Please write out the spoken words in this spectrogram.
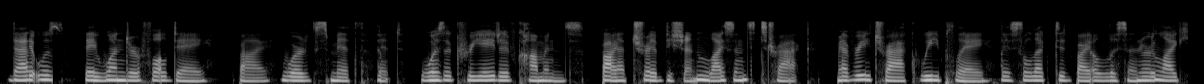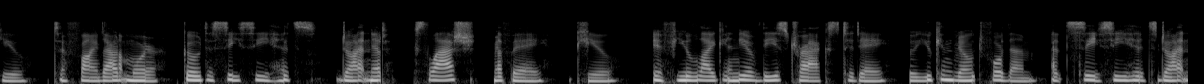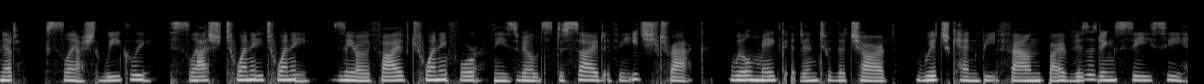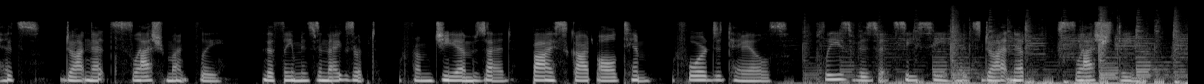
That it was A Wonderful Day by Wordsmith. It was a Creative Commons by attribution licensed track. Every track we play is selected by a listener like you. To find out more, go to cchits.net slash FAQ. If you like any of these tracks today, you can vote for them at cchits.net slash weekly slash 2020 0524. These votes decide if each track will make it into the chart, which can be found by visiting cchits.net slash monthly. The theme is an excerpt from GMZ by Scott Altham. For details, please visit cchits.net slash theme.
